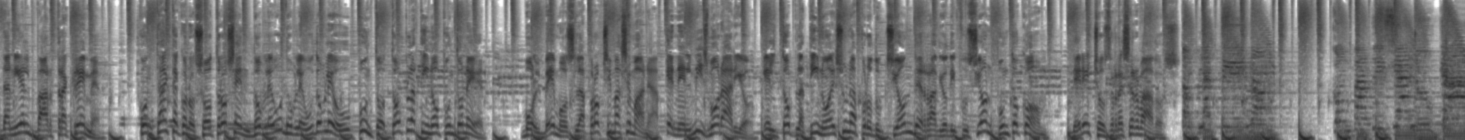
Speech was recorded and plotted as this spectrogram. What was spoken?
Daniel Bartra Kremer. Contacta con nosotros en www.toplatino.net. Volvemos la próxima semana, en el mismo horario. El Top Latino es una producción de radiodifusión.com. Derechos reservados. Top Latino. Con Patricia Lucar.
